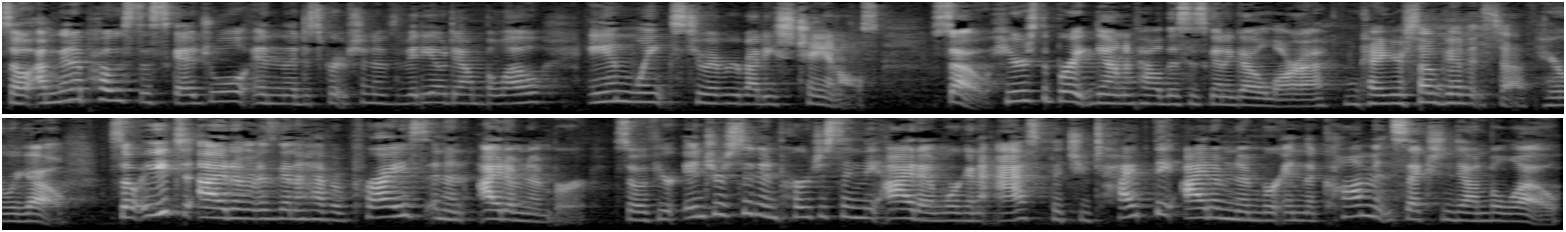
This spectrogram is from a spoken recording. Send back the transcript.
So I'm going to post the schedule in the description of the video down below and links to everybody's channels. So here's the breakdown of how this is going to go, Laura. Okay, you're so good at stuff. Here we go. So each item is going to have a price and an item number. So if you're interested in purchasing the item, we're going to ask that you type the item number in the comment section down below.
